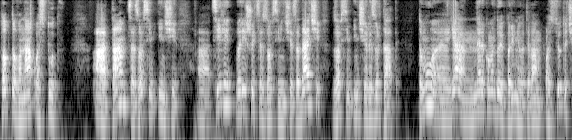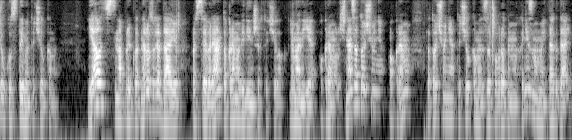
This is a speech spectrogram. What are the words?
Тобто вона ось тут. А там це зовсім інші цілі вирішуються, зовсім інші задачі, зовсім інші результати. Тому е, я не рекомендую порівнювати вам ось цю точилку з тими точилками. Я, ось, наприклад, не розглядаю ось цей варіант окремо від інших точилок. Для мене є окремо ручне заточування, окремо заточування точилками з поворотними механізмами і так далі.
